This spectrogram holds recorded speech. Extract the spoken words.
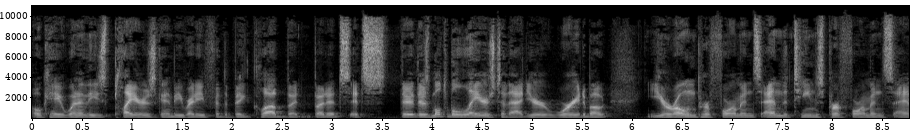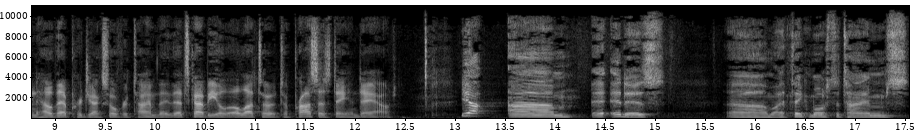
okay, when are these players going to be ready for the big club? But but it's it's there, there's multiple layers to that. You're worried about your own performance and the team's performance and how that projects over time. That's got to be a, a, lot to, to process day in day out. Yeah, um, it, it is. Um, I think most of the times.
